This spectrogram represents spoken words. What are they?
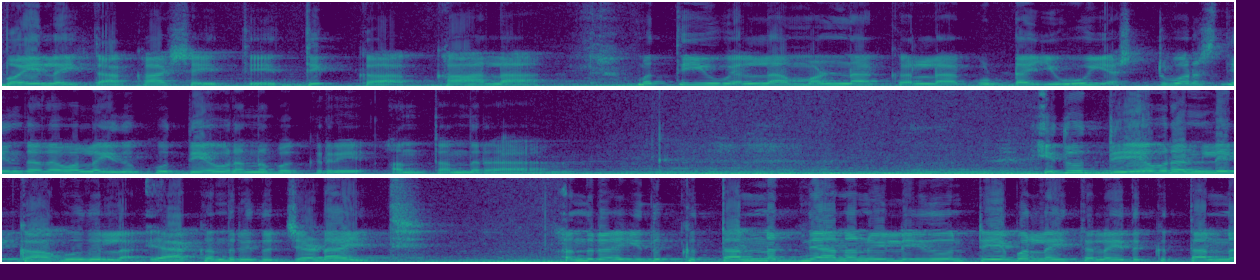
ಬಯಲೈತಿ ಆಕಾಶ ಐತಿ, ದಿಕ್ಕ, ಕಾಲ, ಮತ್ತು ಇವೆಲ್ಲ ಮಣ್ಣ, ಕಲ್ಲ, ಗುಡ್ಡ, ಇವು ಎಷ್ಟು ವರ್ಷದಿಂದ ಅದಾವಲ್ಲ ಇದಕ್ಕೂ ದೇವ್ರು ಅನ್ಬೇಕ್ರಿ ಅಂತಂದ್ರೆ ಇದು ದೇವ್ರು ಅನ್ಲಿಕ್ಕೆ ಆಗೋದಿಲ್ಲ. ಯಾಕಂದ್ರೆ ಇದು ಜಡ ಐತಿ. ಅಂದ್ರೆ ಇದಕ್ಕೆ ತನ್ನ ಜ್ಞಾನನೂ ಇಲ್ಲ, ಇದು ಟೇಬಲ್ ಐತಲ್ಲ ಇದಕ್ಕೆ ತನ್ನ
